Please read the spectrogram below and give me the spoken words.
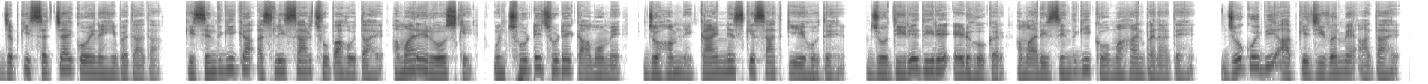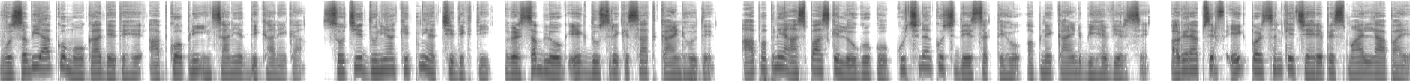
जबकि सच्चाई कोई नहीं बताता कि ज़िंदगी का असली सार छुपा होता है हमारे रोज के उन छोटे छोटे कामों में जो हमने काइंडनेस के साथ किए होते हैं जो धीरे धीरे एड होकर हमारी ज़िंदगी को महान बनाते हैं। जो कोई भी आपके जीवन में आता है वो सभी आपको मौका देते हैं आपको अपनी इंसानियत दिखाने का। सोचिए दुनिया कितनी अच्छी दिखती, अगर सब लोग एक दूसरे के साथ काइंड होते। आप अपने आसपास के लोगों को कुछ ना कुछ दे सकते हो अपने काइंड बिहेवियर से। अगर आप सिर्फ़ एक पर्सन के चेहरे पे स्माइल ला पाए,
